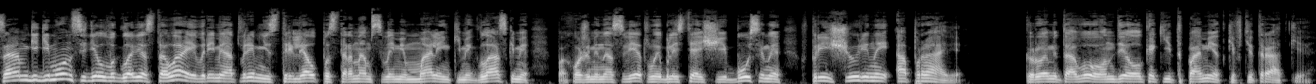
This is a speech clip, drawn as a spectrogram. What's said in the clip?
Сам Гегемон сидел во главе стола и время от времени стрелял по сторонам своими маленькими глазками, похожими на светлые блестящие бусины, в прищуренной оправе. Кроме того, он делал какие-то пометки в тетрадке.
